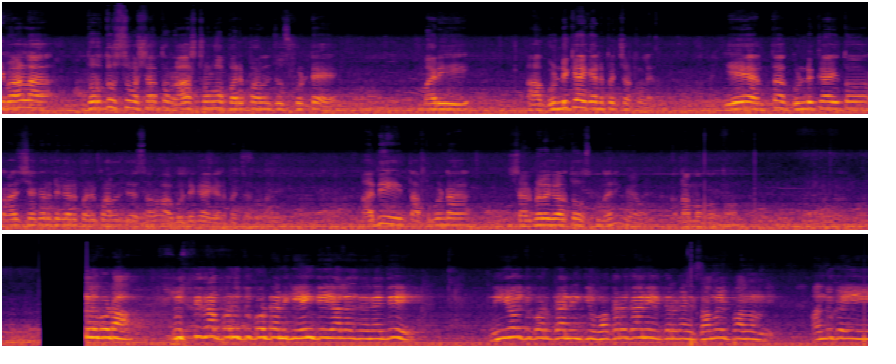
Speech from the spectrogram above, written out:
ఈవేళ దురదృష్టవశాత్తు రాష్ట్రంలో పరిపాలన చూసుకుంటే మరి ఆ గుండెకాయ కనిపించట్లేదు. ఏ ఎంత గుండెకాయతో రాజశేఖర రెడ్డి గారి పరిపాలన చేశారో ఆ గుండెకాయ కనిపించట్లేదు. అది తప్పకుండా షర్మిల గారితో వస్తుందని మేము నమ్మకంతో ఉన్నాం. కూడా సుస్థిరపరుచుకోవడానికి ఏం చేయాలి అనేది నియోజకవర్గానికి ఒకరు కానీ ఇద్దరు కానీ సమయపాలన ఉంది. అందుకే ఈ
